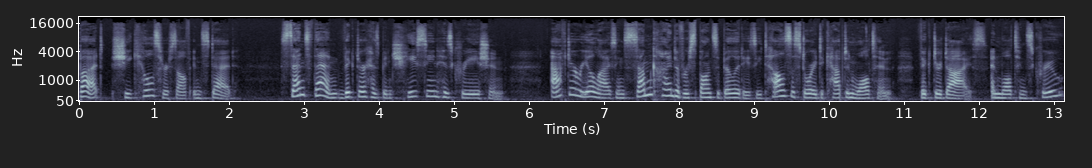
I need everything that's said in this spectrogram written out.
but she kills herself instead. Since then, Victor has been chasing his creation. After realizing some kind of responsibilities, he tells the story to Captain Walton. Victor dies, and Walton's crew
